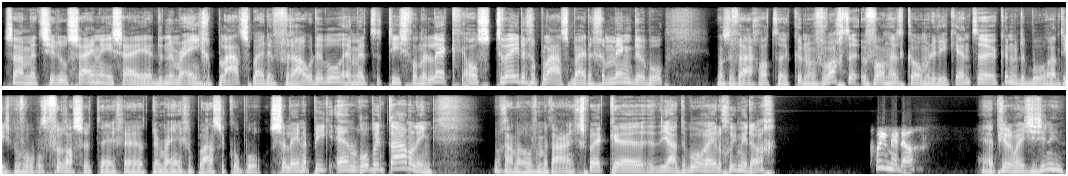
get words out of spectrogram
Samen met Cyril Seijnen is zij eh, de nummer 1 geplaatst bij de vrouwendubbel. En met Ties van der Lek als tweede geplaatst bij de gemengdubbel. Dan is de vraag, wat eh, kunnen we verwachten van het komende weekend? Uh, kunnen de Bora en Ties bijvoorbeeld verrassen tegen het nummer 1 geplaatste koppel Selena Piek en Robin Tameling? We gaan erover met haar in gesprek. Uh, ja, Deborah, hele goedemiddag. Goedemiddag. Heb je er een beetje zin in?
